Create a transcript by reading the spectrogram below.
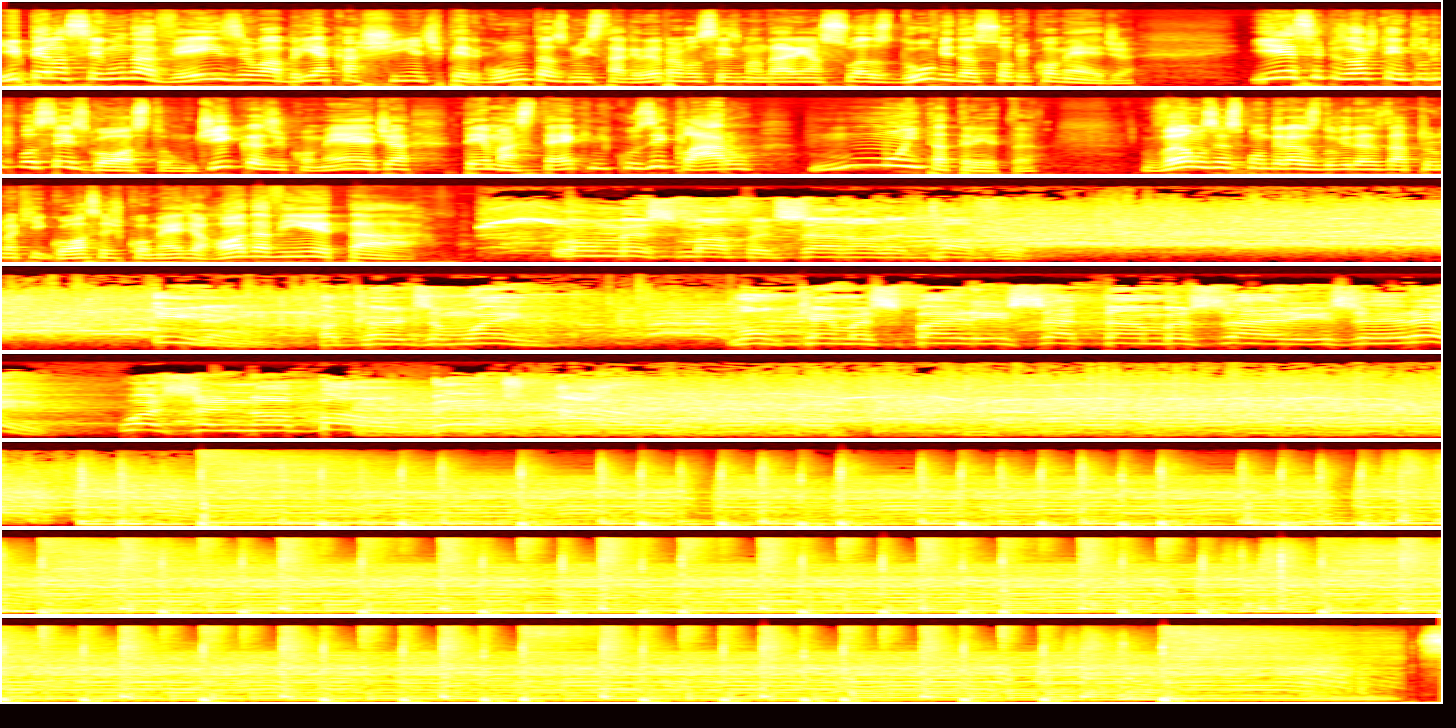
E pela segunda vez eu abri a caixinha de perguntas no Instagram para vocês mandarem as suas dúvidas sobre comédia. E esse episódio tem tudo que vocês gostam: dicas de comédia, temas técnicos e, claro, muita treta. Vamos responder as dúvidas da turma que gosta de comédia. Roda a vinheta! Well, Miss Muffet sat on a tuffet, eating and whey. Long came a Spidey, sat down beside, he said, Hey, What's in the bowl, bitch? Oh!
